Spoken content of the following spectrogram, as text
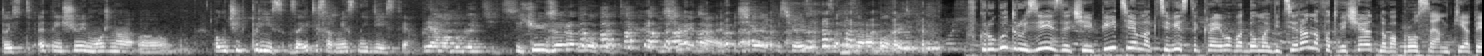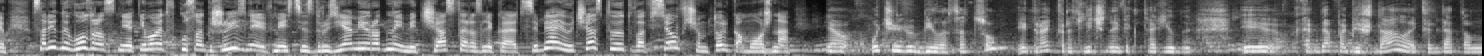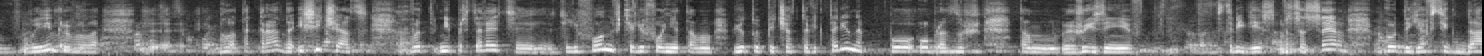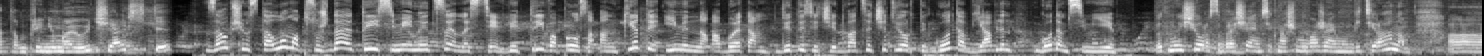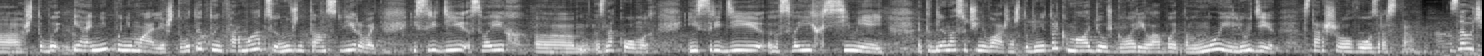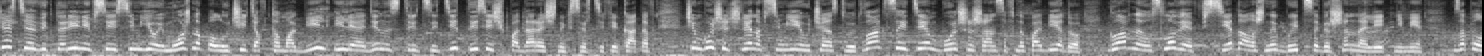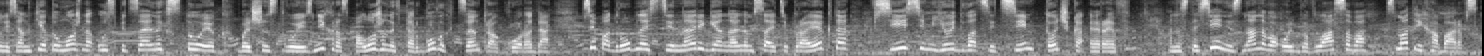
То есть это еще и можно э, получить приз за эти совместные действия. Прямо обогатиться. Еще и заработать. Еще и, да, еще, еще и за- заработать. В кругу друзей за чаепитием активисты Краевого дома ветеранов отвечают на вопросы анкеты. Солидный возраст не отнимает вкуса к жизни. Вместе с друзьями и родными часто развлекают себя и участвуют во всем, в чем только можно. Я очень любила с отцом играть в различные викторины. И когда побеждала, и когда там выигрывала, э, была так рада. И сейчас, вот не представляете, телефон, в телефоне там в Ютубе часто викторины по образу там жизни в, среде в СССР годы я всегда там принимаю участие. За общим столом обсуждают и семейные ценности. Ведь три вопроса анкеты именно об этом. 2024 год объявлен годом семьи. Вот мы еще раз обращаемся к нашим уважаемым ветеранам, а, чтобы и они понимали, что вот эту информацию нужно транслировать и среди своих э, знакомых, и среди э, своих семей. Это для нас очень важно, чтобы не только молодежь говорила об этом, но и люди старшего возраста. За участие в викторине всей семьей можно получить автомобиль или один из 30 тысяч подарочных сертификатов. Чем больше членов семьи участвуют в акции, тем больше шансов на победу. Главное условие – все должны быть совершеннолетними. Заполнить анкету можно у специальных стоек. Большинство из них расположены в торговых центрах города. Все подробности на региональном сайте проекта всей семьей 27.рф. Анастасия Незнанова, Ольга Власова. Смотри Хабаровск.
